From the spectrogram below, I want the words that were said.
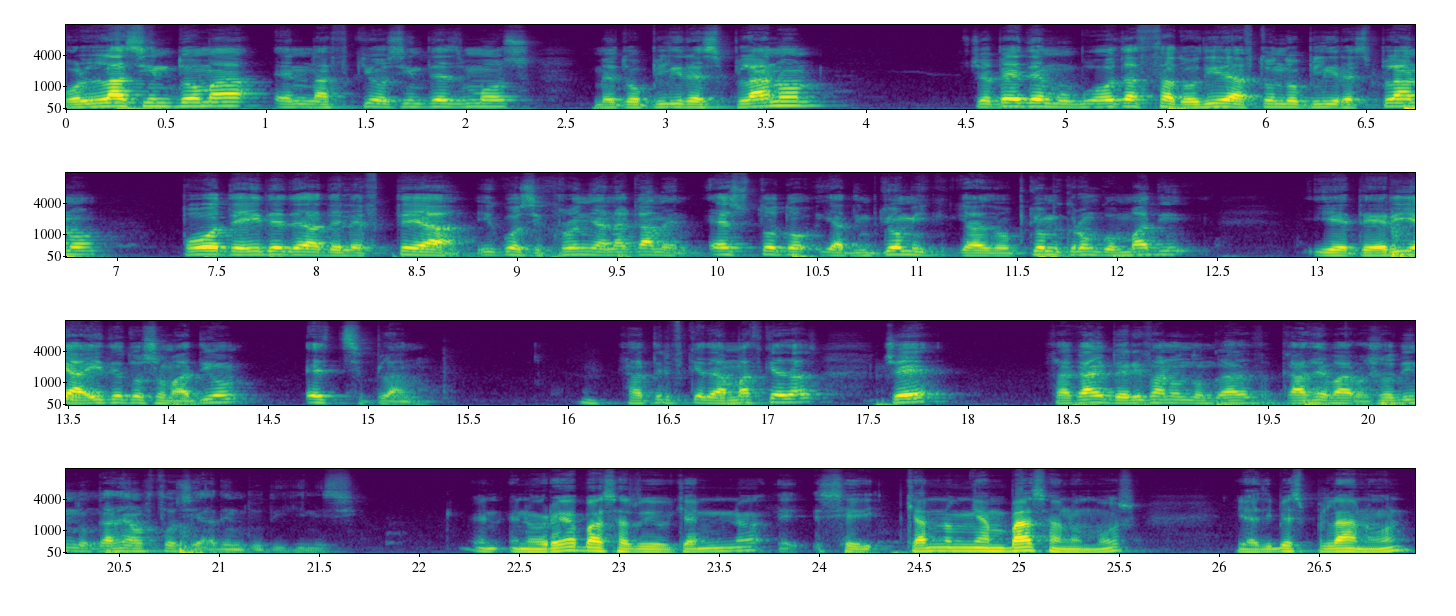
Πολλά σύντομα να βγει ο σύνδεσμος με το πλήρες πλάνο. Και πέτε μου όταν θα το δείτε αυτό το πλήρες πλάνο, πότε είδατε τα τελευταία 20 χρόνια να κάνουμε έστω το, για, την πιο, μικ- για το πιο μικρό κομμάτι η εταιρεία είτε το σωματείο έτσι πλάνο. Θα τρίφηκε τα μάτια σας και θα κάνει περήφανο τον κάθε, κάθε βαροσότη, τον κάθε ορθωσιάτη του την κίνηση. Εν, εν ωραία μπάσα του, κάνω, ε, σε, κάνω μια μπάσα όμως, γιατί είπες πλάνο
